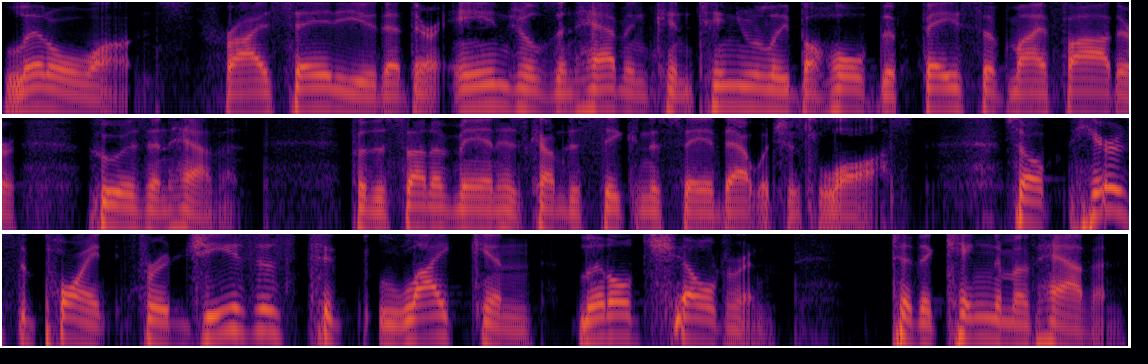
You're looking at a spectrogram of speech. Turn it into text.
little ones. For I say to you that their angels in heaven continually behold the face of my Father who is in heaven for the Son of Man has come to seek and to save that which is lost. So here's the point for Jesus to liken little children to the kingdom of heaven.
